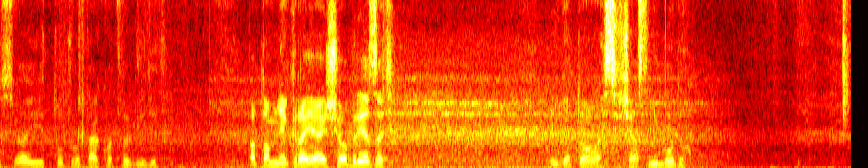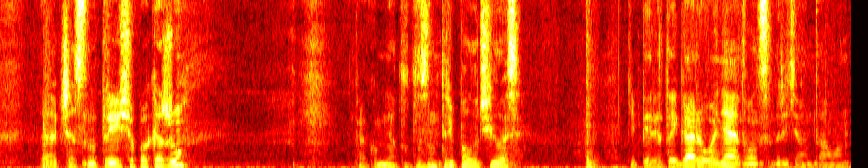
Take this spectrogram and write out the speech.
Все, и тут вот так вот выглядит. Потом мне края еще обрезать. И готово. Сейчас не буду. Так, сейчас внутри еще покажу. Как у меня тут изнутри получилось. Теперь этой гарью воняет. Вон, смотрите, вон там вон.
